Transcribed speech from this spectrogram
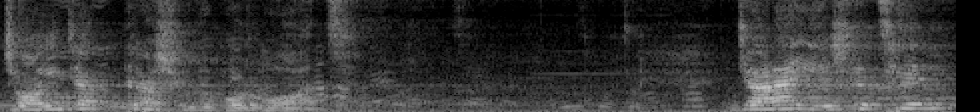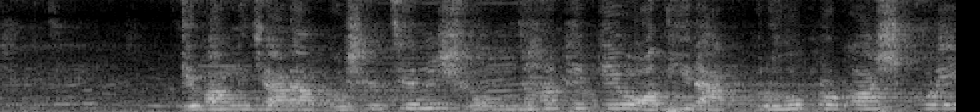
জয়যাত্রা শুরু করব আজ। যারা এসেছেন এবং যারা বসেছেন, সন্ধ্যা থেকে অধীর আগ্রহ প্রকাশ করে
